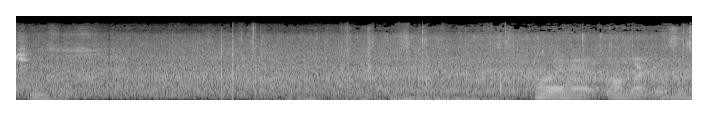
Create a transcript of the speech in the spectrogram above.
Jesus. All I had at Walmart was these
